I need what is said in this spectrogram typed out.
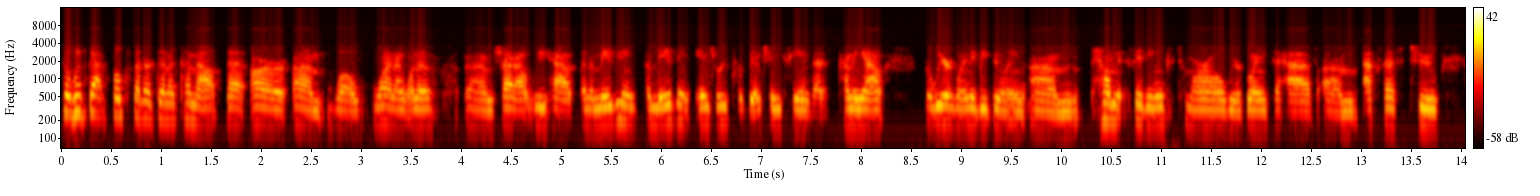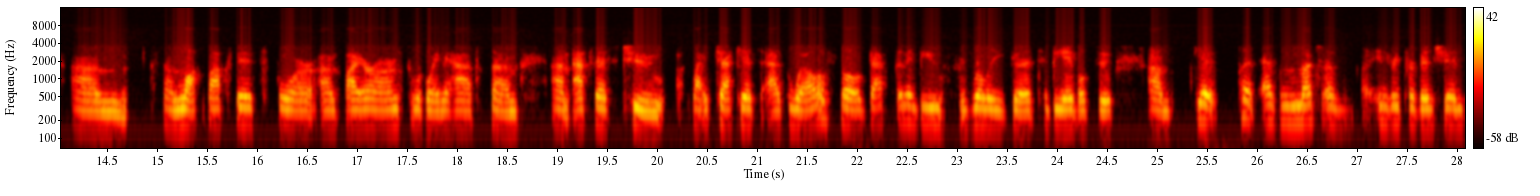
So we've got folks that are going to come out that are, um, well, one, I want to um, shout out, we have an amazing, amazing injury prevention team that is coming out. So we are going to be doing um, helmet fittings tomorrow. We're going to have um, access to um, some lock boxes for um, firearms. We're going to have some um, access to life jackets as well. So that's going to be really good to be able to um, get put as much of injury prevention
